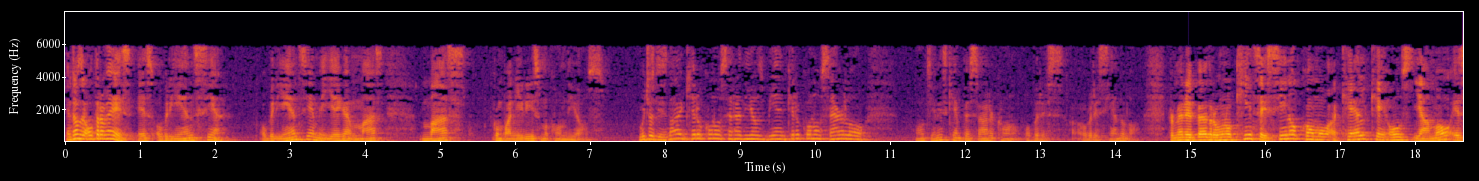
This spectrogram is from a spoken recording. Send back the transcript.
Entonces, otra vez, es obediencia. Obediencia me llega más, más compañerismo con Dios. Muchos dicen, ay, quiero conocer a Dios bien, quiero conocerlo. No, tienes que empezar con obedeciéndolo. Primero de Pedro 1.15, sino como aquel que os llamó es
